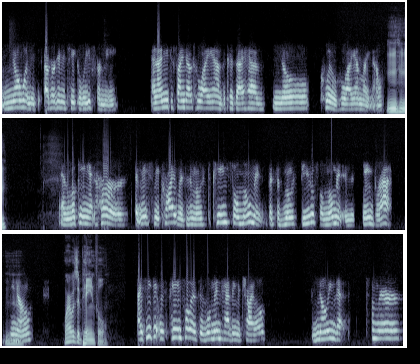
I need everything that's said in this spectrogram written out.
no one is ever going to take away from me. And I need to find out who I am because I have no clue who I am right now. Mm-hmm. And looking at her, it makes me cry was the most painful moment, but the most beautiful moment in the same breath, you know? Why was it painful? I think it was painful as a woman having a child, knowing that somewhere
